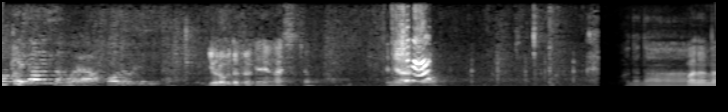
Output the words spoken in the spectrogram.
더 개성 있어 보여. 머리 올리니까. 여러분도 그렇게 생각하시죠? 안녕하세요. 바나나 바나나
